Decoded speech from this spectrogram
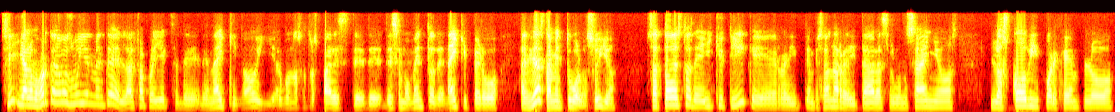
Sí, y a lo mejor tenemos muy en mente el Alpha Project de, de Nike, ¿no? Y algunos otros pares de, de- de ese momento de Nike, pero Adidas también tuvo lo suyo. O sea, todo esto de EQT que empezaron a reeditar hace algunos años, los Kobe, por ejemplo,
